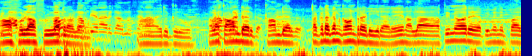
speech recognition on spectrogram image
ஆ, ஃபுல்லாக ஃபுல்லாக ட்ராவல் ஆ இருக்கு? ப்ரோ நல்லா காமெடியாக இருக்கு. காமெடியாக இருக்கு டக்கு டக்குன்னு கவுண்டர் அடிக்கிறாரு. நல்லா எப்பயுமே அவர் எப்பயுமே நிற்பார்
